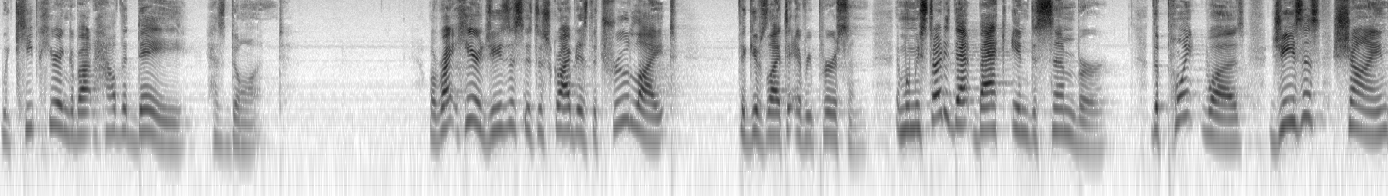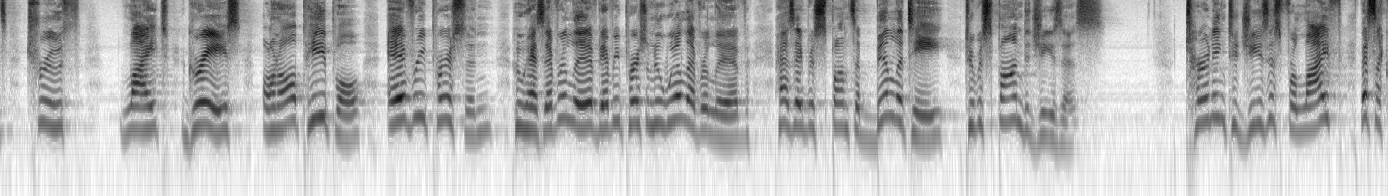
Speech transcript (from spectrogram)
we keep hearing about how the day has dawned. Well, right here, Jesus is described as the true light that gives light to every person. And when we studied that back in December, The point was Jesus shines truth, light, grace on all people. Every person who has ever lived, every person who will ever live, has a responsibility to respond to Jesus. Turning to Jesus for life, that's like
